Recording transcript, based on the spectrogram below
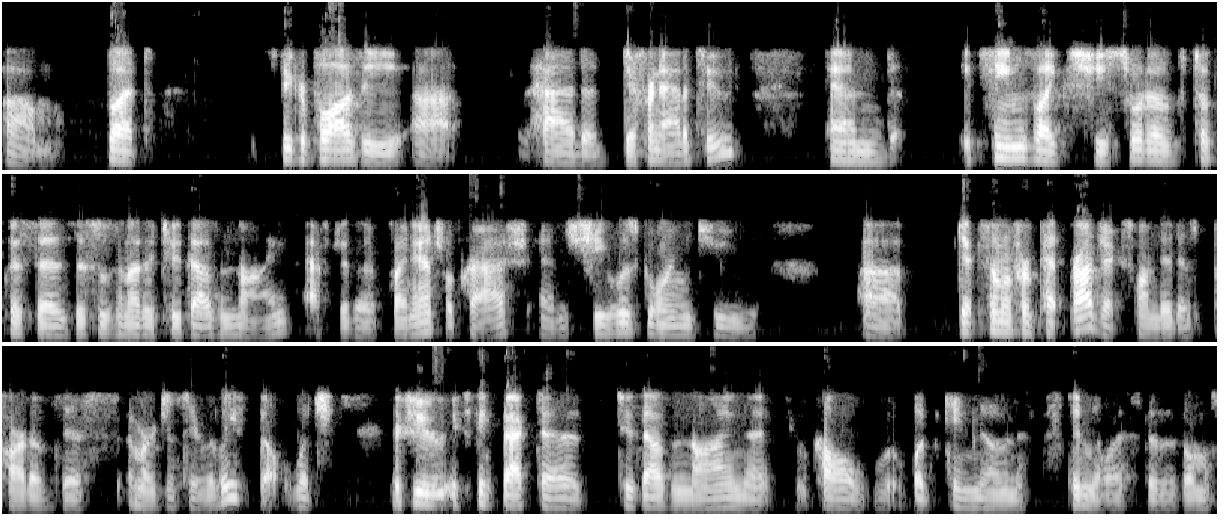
um, but Speaker Pelosi uh, had a different attitude, and it seems like she sort of took this as this was another 2009 after the financial crash, and she was going to uh, get some of her pet projects funded as part of this emergency relief bill. Which, if you if you think back to 2009, if you recall what became known as the stimulus, there was almost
